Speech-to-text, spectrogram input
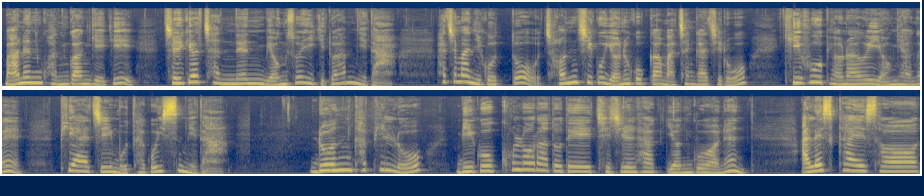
많은 관광객이 즐겨 찾는 명소이기도 합니다. 하지만 이곳도 전 지구 여느 곳과 마찬가지로 기후 변화의 영향을 피하지 못하고 있습니다. 론 카필로 미국 콜로라도대 지질학 연구원은 알래스카에서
